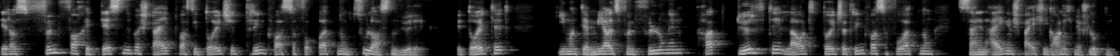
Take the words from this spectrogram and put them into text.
der das Fünffache dessen übersteigt, was die deutsche Trinkwasserverordnung zulassen würde. Bedeutet, Jemand, der mehr als fünf Füllungen hat, dürfte laut deutscher Trinkwasserverordnung seinen eigenen Speichel gar nicht mehr schlucken.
